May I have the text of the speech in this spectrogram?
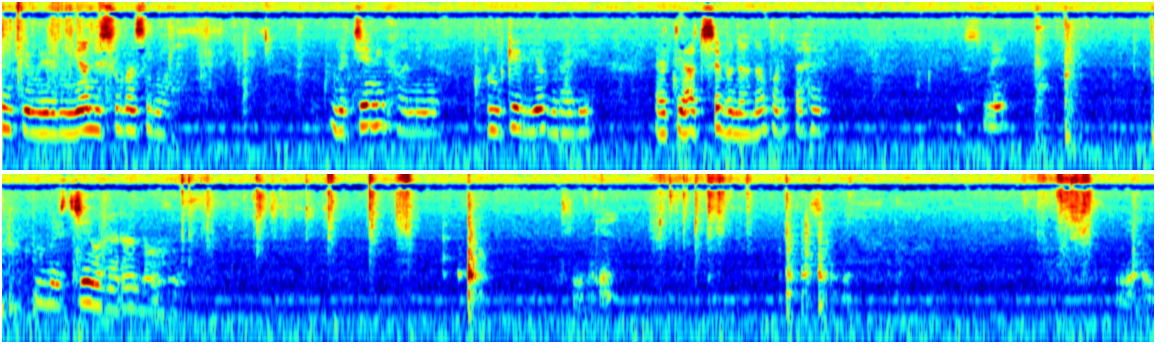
क्योंकि मेरे मियाँ ने सुबह सुबह मिर्चें नहीं खानी है। उनके लिए बड़ा ही एहतियात से बनाना पड़ता है। उसमें मिर्चें वगैरह ना हो। ठीक है। ये हम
